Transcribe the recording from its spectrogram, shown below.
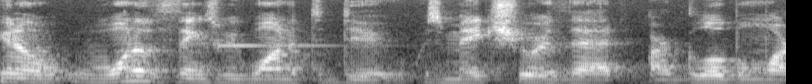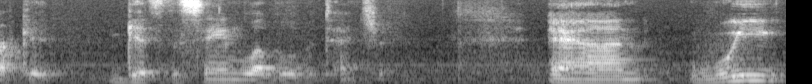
You know, one of the things we wanted to do was make sure that our global market gets the same level of attention. And we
